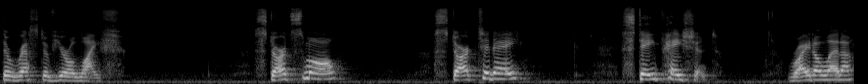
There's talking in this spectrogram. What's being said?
the rest of your life. Start small, start today, stay patient, write a letter,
